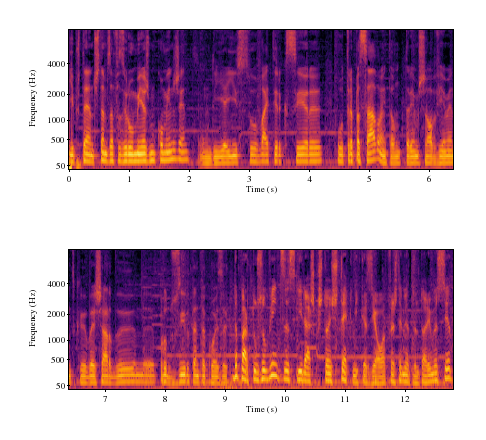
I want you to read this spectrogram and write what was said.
E portanto estamos a fazer o mesmo com menos gente. Um dia isso vai ter que ser ultrapassado, ou então teremos obviamente que deixar de eh, produzir tanta coisa. Da parte dos ouvintes, a seguir às questões técnicas e ao afastamento de António Macedo,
